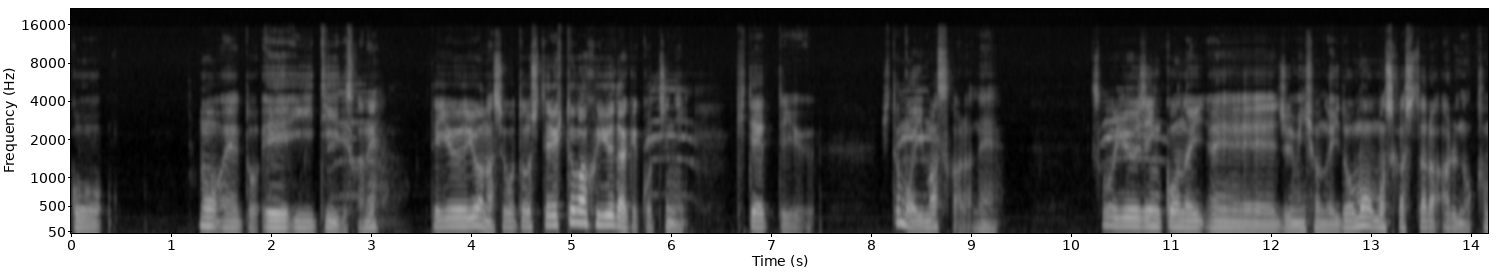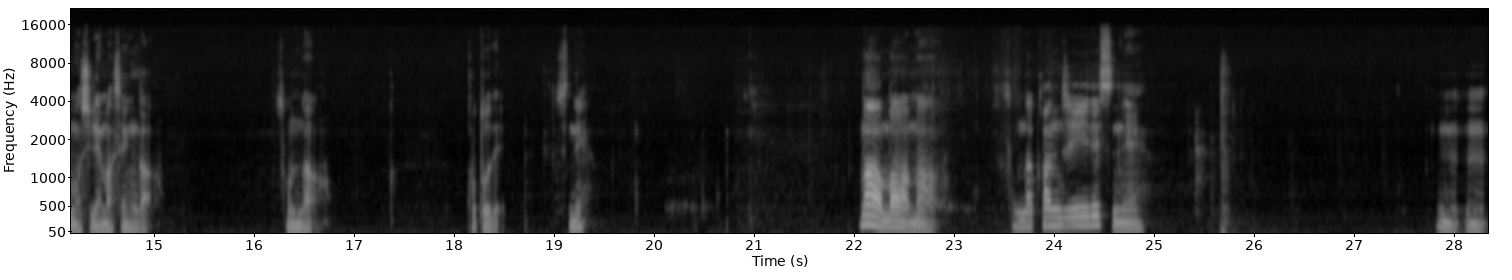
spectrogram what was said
校の、えーと AET ですかね。っていうような仕事をしている人が冬だけこっちに来てっていう人もいますからね。そういう人口の、えー住民票の移動ももしかしたらあるのかもしれませんが、そんなことでですね。まあまあまあ、そんな感じですね。うんうん。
